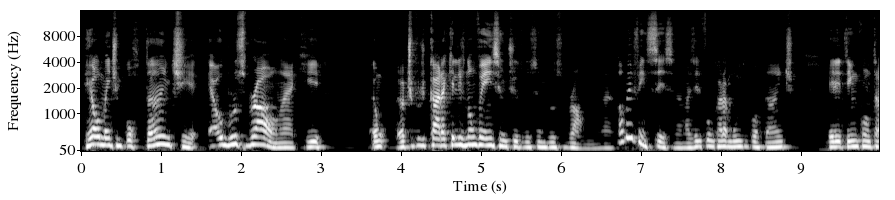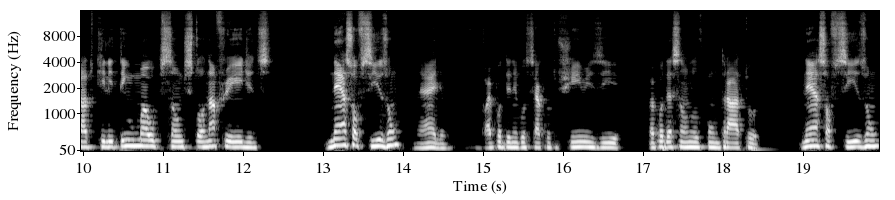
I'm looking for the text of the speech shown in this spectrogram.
realmente importante é o Bruce Brown, né? Que é, um, é o tipo de cara que eles não vencem o título sem o Bruce Brown. Talvez vencesse, né? Mas ele foi um cara muito importante. Ele tem um contrato que ele tem uma opção de se tornar free agent nessa off-season, né? Ele vai poder negociar com outros times e vai poder assinar um novo contrato nessa off-season.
